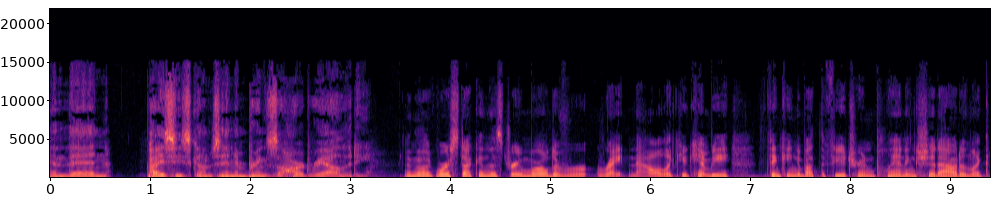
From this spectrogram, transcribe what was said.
and then Pisces comes in and brings the hard reality. And they're like, we're stuck in this dream world of r- right now. Like, you can't be thinking about the future and planning shit out and like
